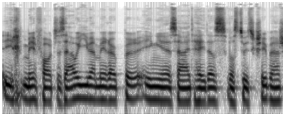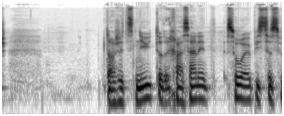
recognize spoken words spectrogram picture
ich, mir fällt das auch ein, wenn mir jemand irgendwie sagt, hey, das, was du jetzt geschrieben hast, das ist jetzt nichts. Oder ich weiß auch nicht, so etwas, das,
